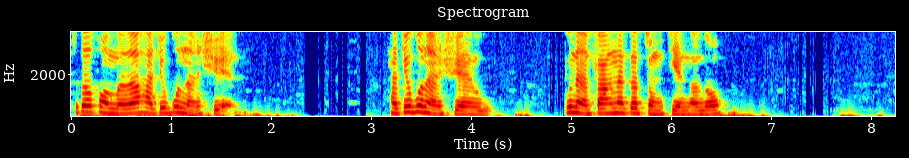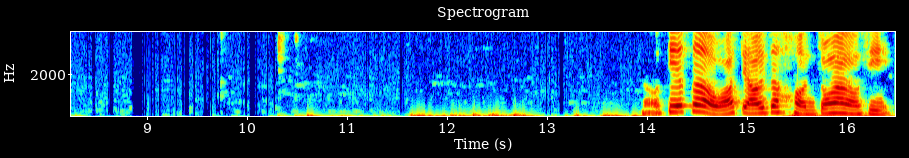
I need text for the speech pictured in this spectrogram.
这个 formula 它就不能选，它就不能选，不能放那个中间的咯。然后第二个，我要教一个很重要的东西，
